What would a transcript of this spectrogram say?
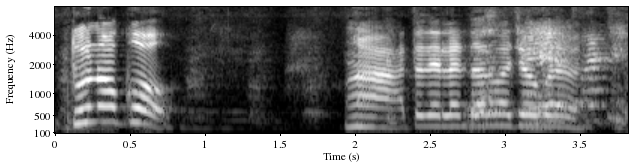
तू नको. हा आता त्याला दरवाजा उघड.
